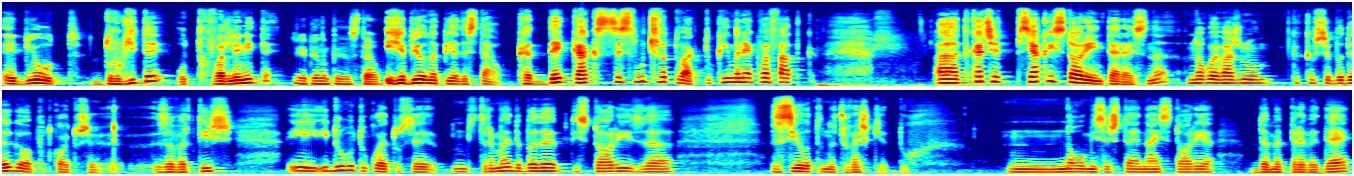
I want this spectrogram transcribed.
е бил от другите, от хвърлените. И е бил на пиедестал. И е бил на пиедестал. Къде, как се случва това? Тук има някаква фатка. А, така че всяка история е интересна. Много е важно какъв ще бъде ъгъла, под който ще завъртиш. И, и другото, което се стрема е да бъде истории за, за силата на човешкия дух. Много ми се ще една история да ме преведе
